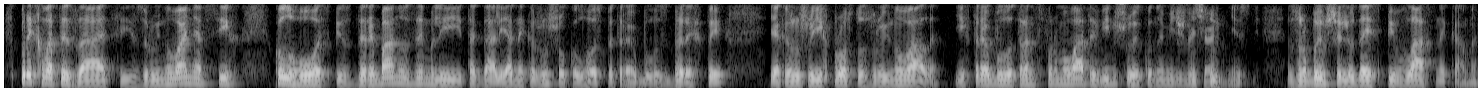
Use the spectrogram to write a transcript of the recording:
з прихватизації, з руйнування всіх колгоспів, з дерибану землі і так далі. Я не кажу, що колгоспи треба було зберегти. Я кажу, що їх просто зруйнували. Їх треба було трансформувати в іншу економічну Звичайно. сутність, зробивши людей співвласниками,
